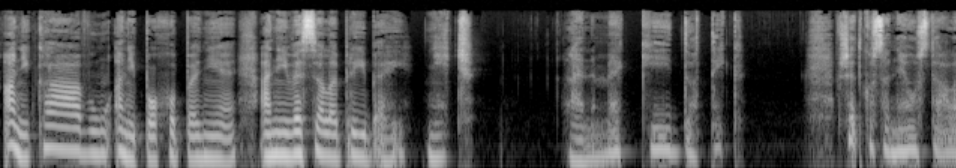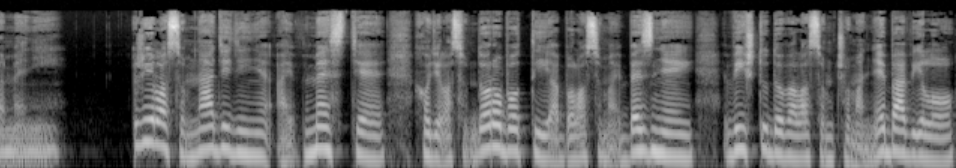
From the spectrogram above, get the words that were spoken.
Ani kávu, ani pochopenie, ani veselé príbehy. Nič. Len meký dotyk. Všetko sa neustále mení. Žila som na dedine aj v meste, chodila som do roboty a bola som aj bez nej, vyštudovala som, čo ma nebavilo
